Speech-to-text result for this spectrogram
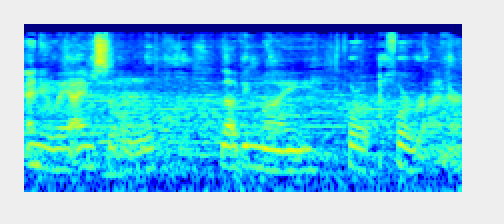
Anyway i'm so loving my 4Runner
